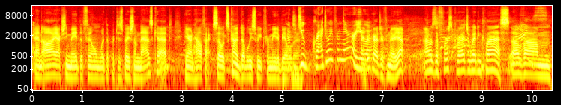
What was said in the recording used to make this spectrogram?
And I actually made the film with the participation of NASCAD here in Halifax, so it's kind of doubly sweet for me to be able to. Did you graduate from there? Or are you? I did graduate from there. Yeah, I was the first graduating class of um,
